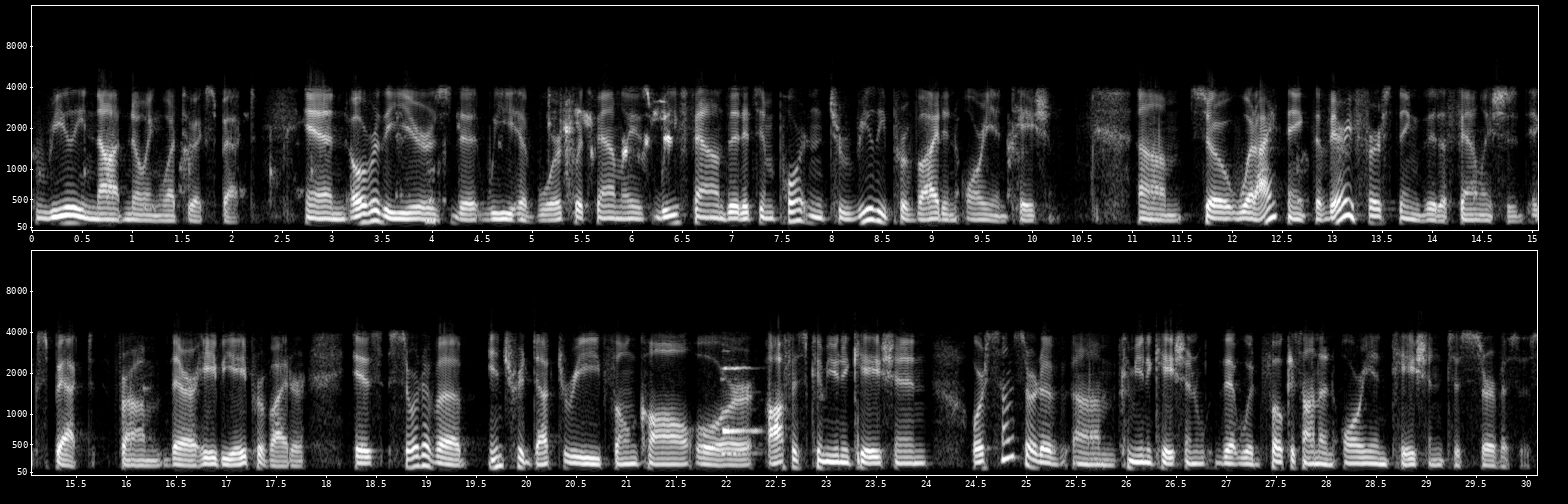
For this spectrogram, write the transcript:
really not knowing what to expect. And over the years that we have worked with families, we've found that it's important to really provide an orientation. Um, so, what I think the very first thing that a family should expect from their ABA provider is sort of a introductory phone call or office communication or some sort of um, communication that would focus on an orientation to services.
